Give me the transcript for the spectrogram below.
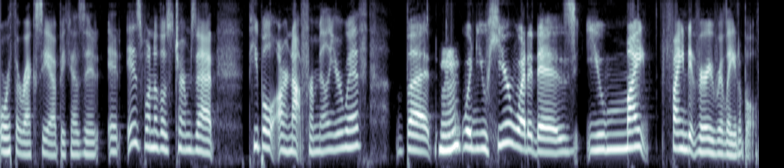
orthorexia because it, it is one of those terms that people are not familiar with. But mm-hmm. when you hear what it is, you might find it very relatable.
